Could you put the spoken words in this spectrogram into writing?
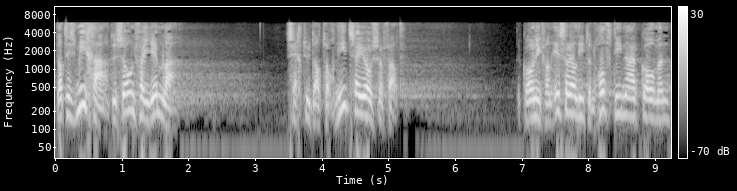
Dat is Micha, de zoon van Jimla. Zegt u dat toch niet, zei Jozefat. De koning van Israël liet een hofdienaar komen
